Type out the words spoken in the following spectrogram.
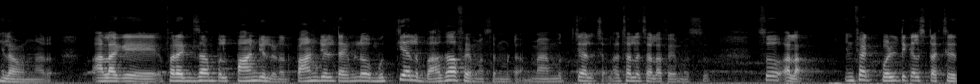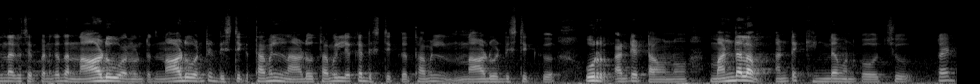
ఇలా ఉన్నారు. అలాగే ఫర్ ఎగ్జాంపుల్ పాండ్యులు ఉన్నారు. పాండ్యుల టైంలో ముత్యాలు బాగా ఫేమస్ అనమాట మా ముత్యాలు చాలా చాలా చాలా ఫేమస్. సో అలా. ఇన్ఫ్యాక్ట్ పొలిటికల్ స్ట్రక్చర్ ఇందాక చెప్పాను కదా నాడు అని ఉంటుంది. నాడు అంటే డిస్టిక్. తమిళనాడు తమిళ్ యొక్క డిస్టిక్. తమిళనాడు డిస్టిక్. ఉర్ అంటే టౌను. మండలం అంటే కింగ్డమ్ అనుకోవచ్చు. రైట్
